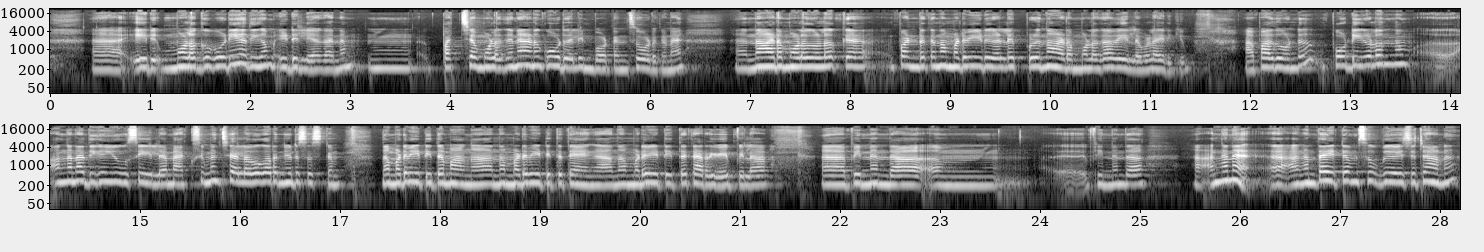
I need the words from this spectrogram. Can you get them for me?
ആ, എരി മുളക് പൊടി അധികം ഇടില്ല. കാരണം പച്ചമുളകിനാണ് കൂടുതൽ ഇമ്പോർട്ടൻസ് കൊടുക്കണേ. നാടൻ മുളകുകളൊക്കെ പണ്ടൊക്കെ നമ്മുടെ വീടുകളിൽ എപ്പോഴും നാടൻ മുളക് അവൈലബിൾ ആയിരിക്കും. അപ്പോൾ അതുകൊണ്ട് പൊടികളൊന്നും അങ്ങനെ അധികം യൂസ് ചെയ്യില്ല. മാക്സിമം ചിലവ് കുറഞ്ഞൊരു സിസ്റ്റം നമ്മുടെ വീട്ടിലത്തെ മാങ്ങ നമ്മുടെ വീട്ടിലത്തെ തേങ്ങ നമ്മുടെ വീട്ടിലത്തെ കറിവേപ്പില പിന്നെന്താ പിന്നെന്താ അങ്ങനെ അങ്ങനത്തെ ഐറ്റംസ് ഉപയോഗിച്ചിട്ടാണ്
